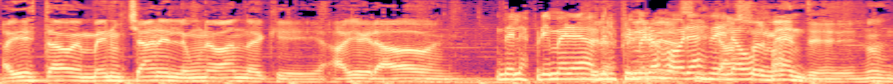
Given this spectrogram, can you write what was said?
había estado en Venus Channel, una banda que había grabado en De las primeras, de, de las primeras primeras, horas sí, de Casualmente, no,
